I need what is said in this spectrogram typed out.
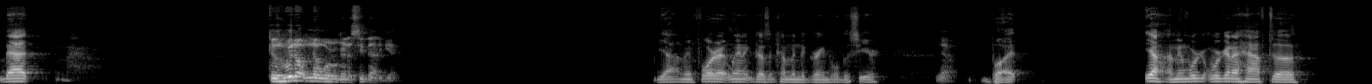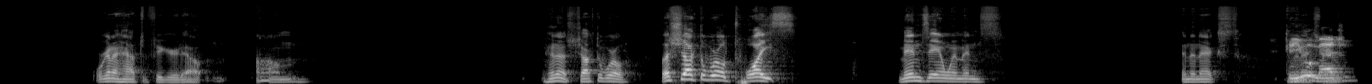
That because we don't know when we're going to see that again. Yeah, I mean Florida Atlantic doesn't come into Greenville this year. Yeah, but yeah, I mean we're we're gonna have to we're gonna have to figure it out. Um, who knows? Shock the world. Let's shock the world twice, men's and women's, in the next. Can you imagine? Week.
